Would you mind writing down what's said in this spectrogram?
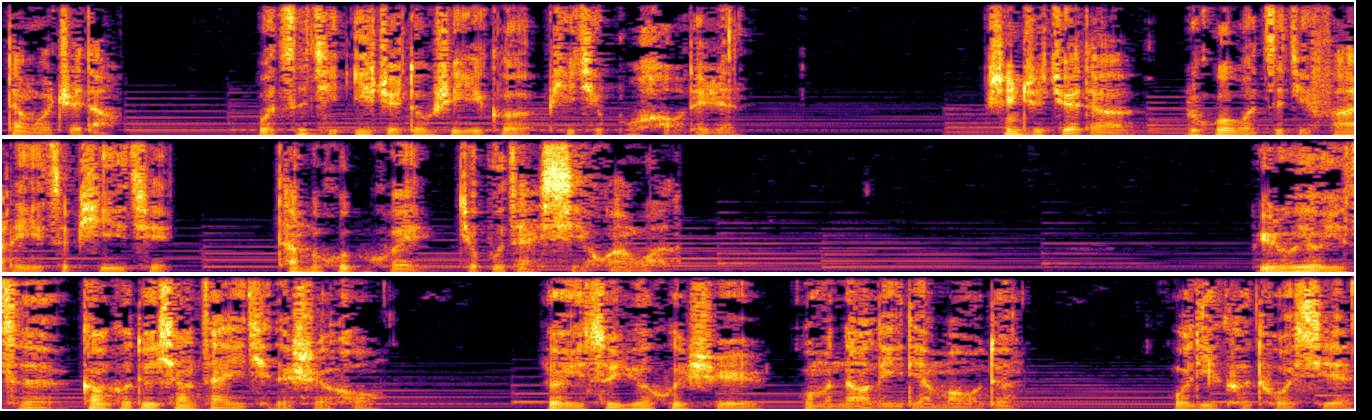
但我知道，我自己一直都是一个脾气不好的人。甚至觉得，如果我自己发了一次脾气，他们会不会就不再喜欢我了？比如有一次刚和对象在一起的时候，有一次约会时，我们闹了一点矛盾。我立刻妥协，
